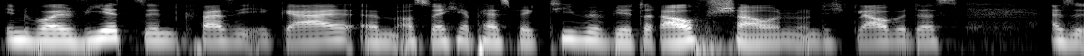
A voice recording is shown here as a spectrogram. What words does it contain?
involviert sind, quasi egal, ähm, aus welcher Perspektive wir draufschauen. Und ich glaube, dass, also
